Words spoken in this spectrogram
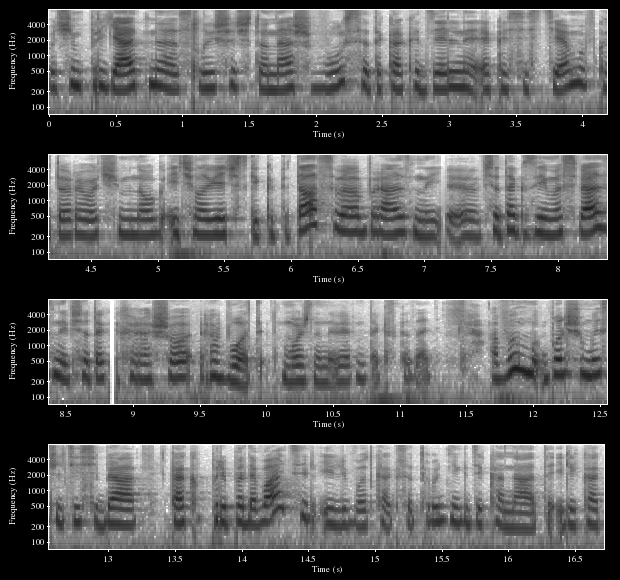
Очень приятно слышать, что наш вуз — это как отдельная экосистема, в которой очень много и человеческий капитал своеобразный, э, все так взаимосвязано и все так хорошо работает, можно, наверное, так сказать. А вы больше мыслите себя как преподаватель или вот как сотрудник деканата, или как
